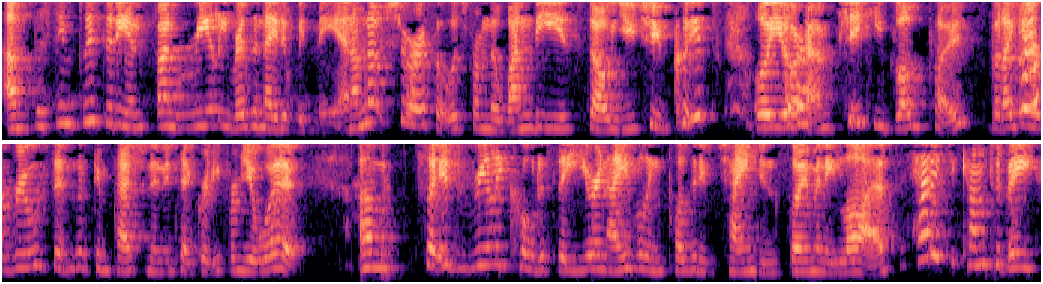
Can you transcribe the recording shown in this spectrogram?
Um, the simplicity and fun really resonated with me, and I'm not sure if it was from the Wonder Years style YouTube clips or your um, cheeky blog posts, but I get a real sense of compassion and integrity from your work. Um, so it's really cool to see you're enabling positive change in so many lives. How did you come to be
